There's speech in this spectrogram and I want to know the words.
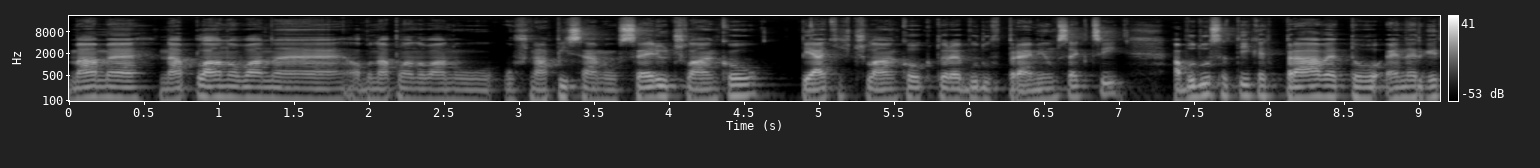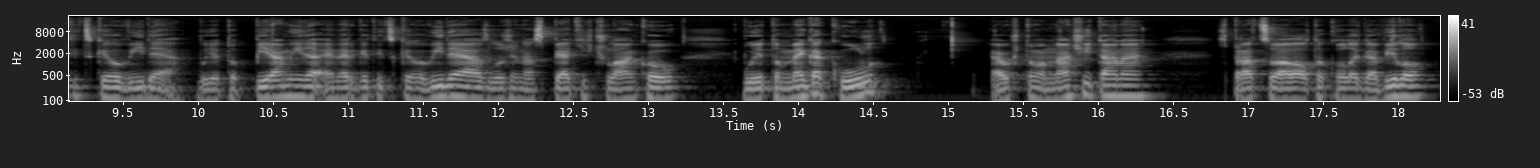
Máme naplánované, alebo naplánovanú už napísanú sériu článkov, 5 článkov, ktoré budú v premium sekcii a budú sa týkať práve toho energetického videa. Bude to pyramída energetického videa zložená z 5 článkov. Bude to mega cool, ja už to mám načítané, Spracovával to kolega Vilo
